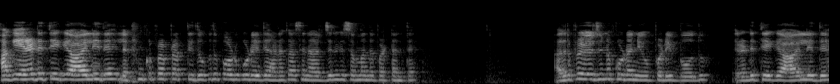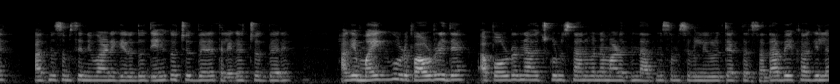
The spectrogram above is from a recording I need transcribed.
ಹಾಗೆ ಎರಡು ರೀತಿಯಾಗಿ ಆಯಿಲ್ ಇದೆ ಲಕ್ಷ್ಮೀ ಕೃಪಾ ಪ್ರಾಪ್ತಿ ಧೂಪದ ಪೌಡರ್ ಕೂಡ ಇದೆ, ಹಣಕಾಸಿನ ಅರ್ಜನೆಗೆ ಸಂಬಂಧಪಟ್ಟಂತೆ. ಅದರ ಪ್ರಯೋಜನ ಕೂಡ ನೀವು ಪಡಿಬಹುದು ಎರಡು ರೀತಿಯಾಗಿ ಆಯಿಲ್ ಇದೆ, ಆತ್ಮಸಂಸ್ಥೆ ನಿವಾರಣೆಗೆ ಇರೋದು, ದೇಹ ಕಚ್ಚೋದು ಬೇರೆ ತಲೆಗಚ್ಚೋದು ಬೇರೆ. ಹಾಗೆ ಮೈಗೆ ಕೂಡ ಪೌಡರ್ ಇದೆ. ಆ ಪೌಡರ್ನ ಹಚ್ಕೊಂಡು ಸ್ನಾನವನ್ನ ಮಾಡೋದ್ರಿಂದ ಆತ್ಮಸಮಸ್ಯೆಗಳು ನಿವೃತ್ತಿ ಆಗ್ತಾರೆ. ಸದಾ ಬೇಕಾಗಿಲ್ಲ.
